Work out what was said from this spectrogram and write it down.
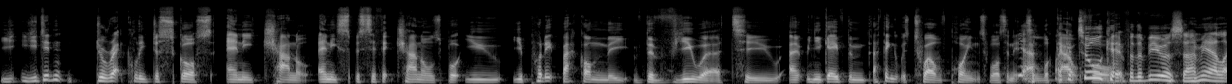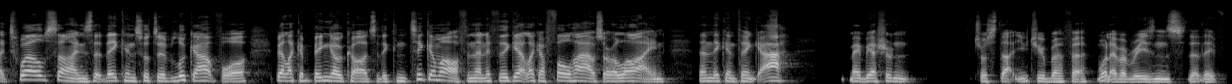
you, you didn't directly discuss any channel any specific channels but you you put it back on the the viewer to uh, you gave them i think it was 12 points wasn't it yeah, to look like out a toolkit for. for the viewers sam yeah like 12 signs that they can sort of look out for a bit like a bingo card so they can tick them off and then if they get like a full house or a line then they can think ah maybe i shouldn't trust that YouTuber for whatever reasons that they've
